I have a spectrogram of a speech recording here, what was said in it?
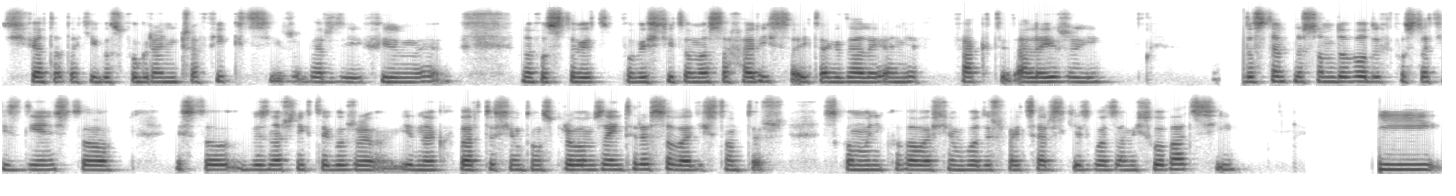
świata takiego z pogranicza fikcji, że bardziej filmy na podstawie powieści Tomasa Harrisa i tak dalej, a nie fakty. Ale jeżeli dostępne są dowody w postaci zdjęć, to jest to wyznacznik tego, że jednak warto się tą sprawą zainteresować i stąd też skomunikowała się władze szwajcarskie z władzami Słowacji. I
